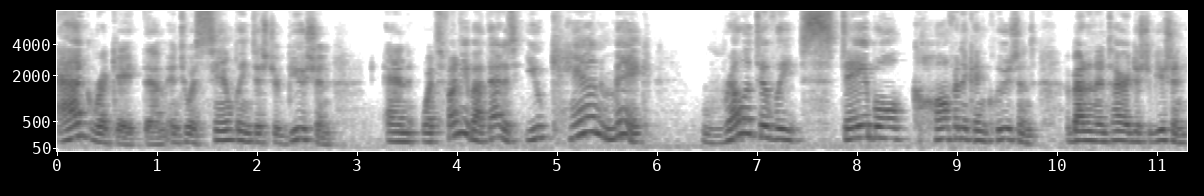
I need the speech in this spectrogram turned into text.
aggregate them into a sampling distribution. And what's funny about that is you can make relatively stable, confident conclusions about an entire distribution,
